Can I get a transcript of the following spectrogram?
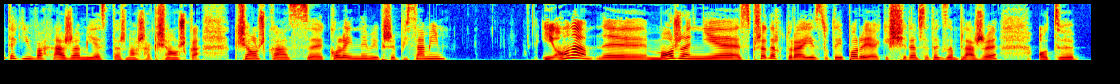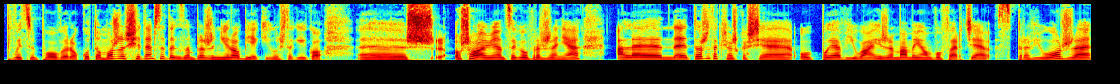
i takim wachlarzem jest też nasza książka książka z kolejnymi przepisami i ona y, może nie, sprzedaż, która jest do tej pory jakieś 700 egzemplarzy od y, powiedzmy połowy roku, to może 700 egzemplarzy nie robi jakiegoś takiego e, oszałamiającego wrażenia, ale to, że ta książka się pojawiła i że mamy ją w ofercie, sprawiło, że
